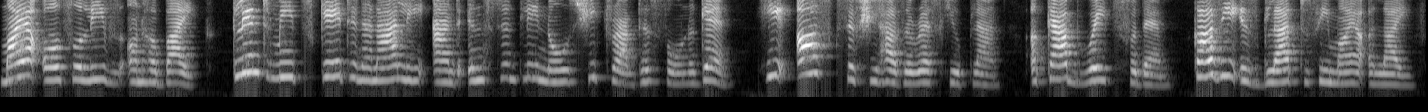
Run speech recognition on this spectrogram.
Maya also leaves on her bike. Clint meets Kate in an alley and instantly knows she tracked his phone again. He asks if she has a rescue plan. A cab waits for them. Kazi is glad to see Maya alive.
